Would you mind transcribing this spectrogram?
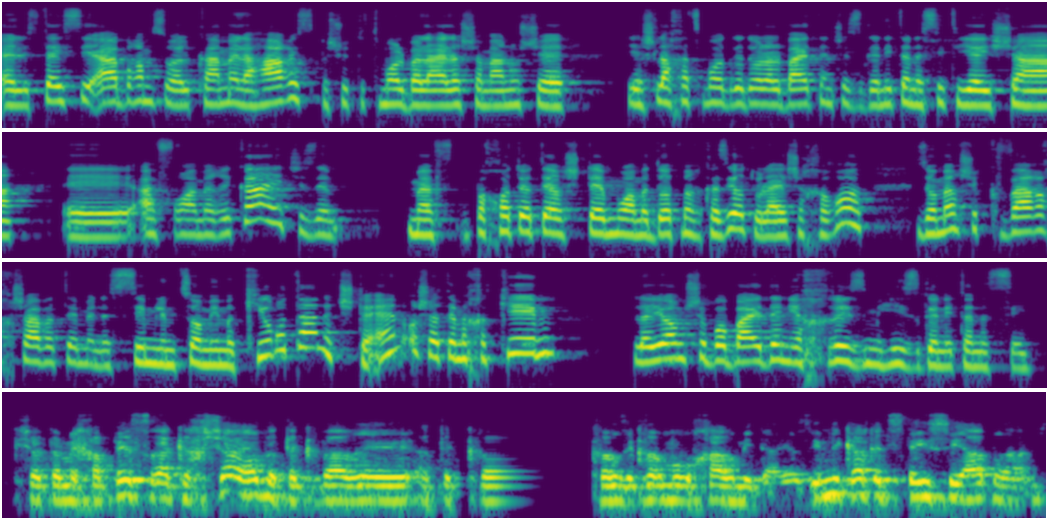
אל סטייסי אברמס או אל קאמלה האריס, פשוט אתמול בלילה שמענו שיש לחץ מאוד גדול על ביידן שסגנית הנשיא תהיה אישה אה, אפרו-אמריקאית, שזה פחות או יותר שתי מועמדות מרכזיות, אולי יש אחרות, זה אומר שכבר עכשיו אתם מנסים למצוא מי מכיר אותן, את שתיהן, או שאתם מחכים ליום שבו ביידן יכריז מי סגנית הנשיא. כשאתה מחפש רק עכשיו, אתה כבר, אה, אתה כבר, כבר, זה כבר מאוחר מדי. אז אם ניקח את סטייסי אברהמס,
